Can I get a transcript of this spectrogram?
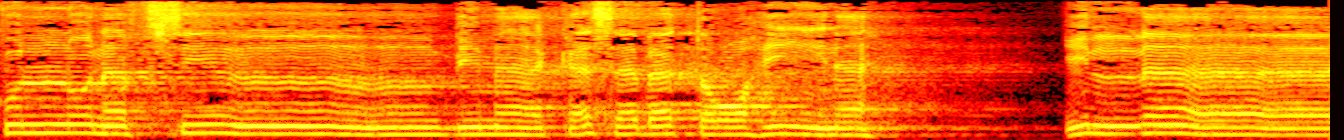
كُلُّ نَفْسٍ بِمَا كَسَبَتْ رَهِينَةٌ إِلَّا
